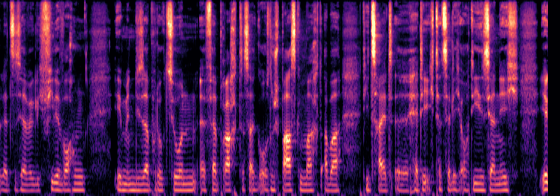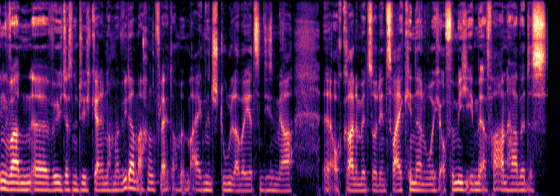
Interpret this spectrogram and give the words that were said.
letztes Jahr wirklich viele Wochen eben in dieser Produktion äh, verbracht. Das hat großen Spaß gemacht, aber die Zeit äh, hätte ich tatsächlich auch dieses Jahr nicht. Irgendwann äh, würde ich das natürlich gerne nochmal wieder machen, vielleicht auch mit dem eigenen Stuhl, aber jetzt in diesem Jahr äh, auch gerade mit so den zwei Kindern, wo ich auch für mich eben erfahren habe, dass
